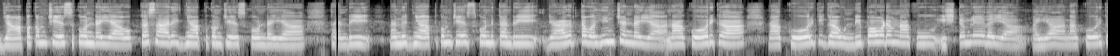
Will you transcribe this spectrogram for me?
జ్ఞాపకం చేసుకోండి అయ్యా ఒక్కసారి జ్ఞాపకం చేసుకోండి అయ్యా తండ్రి నన్ను జ్ఞాపకం చేసుకోండి తండ్రి. జాగ్రత్త వహించండి అయ్యా నా కోరిక నా కోరికగా ఉండిపోవడం నాకు ఇష్టం లేదయ్యా. అయ్యా నా కోరిక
